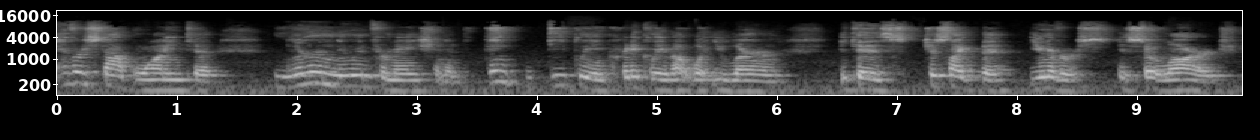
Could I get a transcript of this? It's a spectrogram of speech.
Never stop wanting to learn new information and think deeply and critically about what you learn because just like the universe is so large,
